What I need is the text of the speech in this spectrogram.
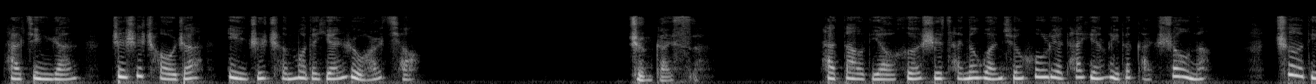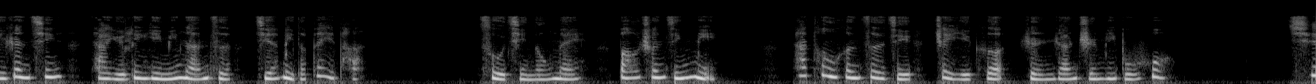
他竟然只是瞅着一直沉默的颜汝儿瞧。真该死！他到底要何时才能完全忽略他眼里的感受呢？”彻底认清他与另一名男子杰米的背叛，蹙起浓眉，薄唇紧抿。他痛恨自己这一刻仍然执迷不悟。切，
